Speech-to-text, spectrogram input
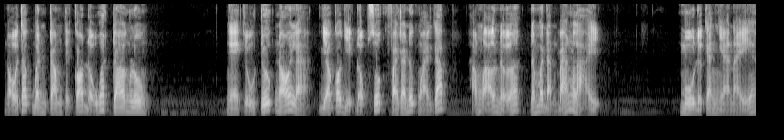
Nội thất bên trong thì có đủ hết trơn luôn. Nghe chủ trước nói là do có việc đột xuất phải ra nước ngoài gấp không ở nữa nên mới đành bán lại. Mua được căn nhà này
